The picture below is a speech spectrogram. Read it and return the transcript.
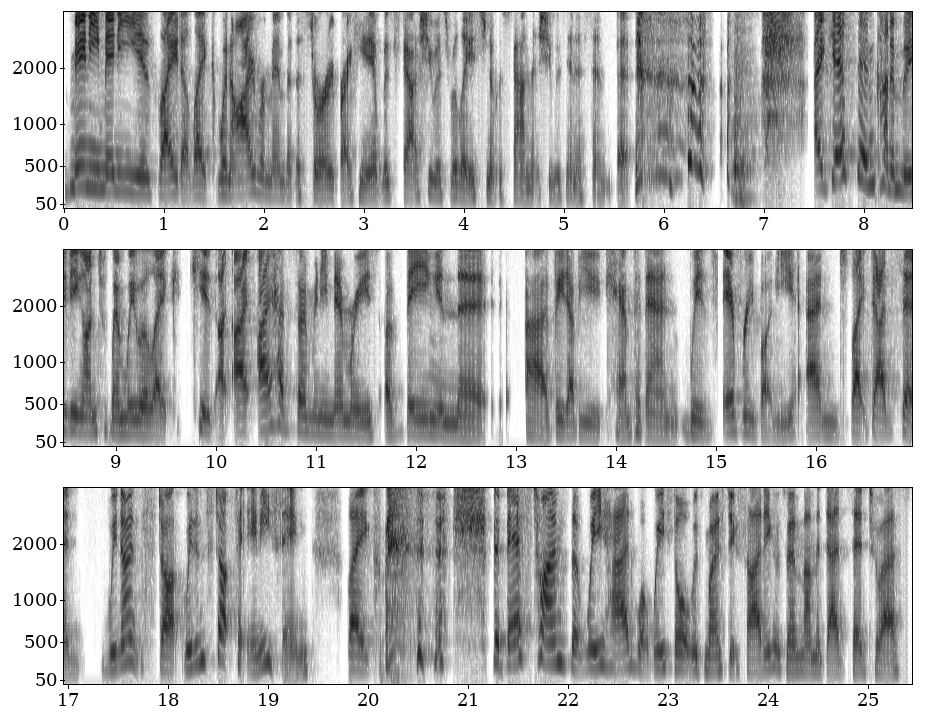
many many years later, like when I remember the story breaking, it was found she was released and it was found that she was innocent. But I guess then kind of moving on to when we were like kids, I, I have so many memories of being in the uh, VW camper van with everybody. And like dad said, we don't stop. We didn't stop for anything. Like the best times that we had, what we thought was most exciting was when mum and dad said to us,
